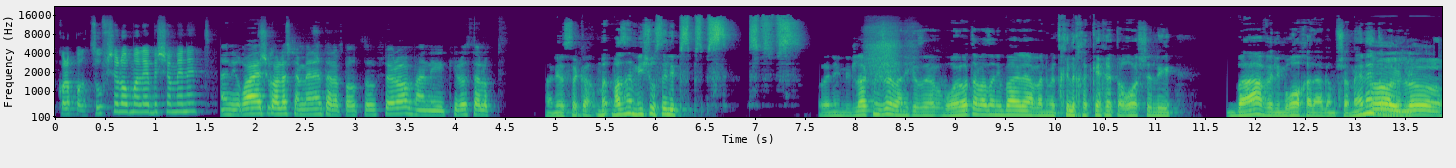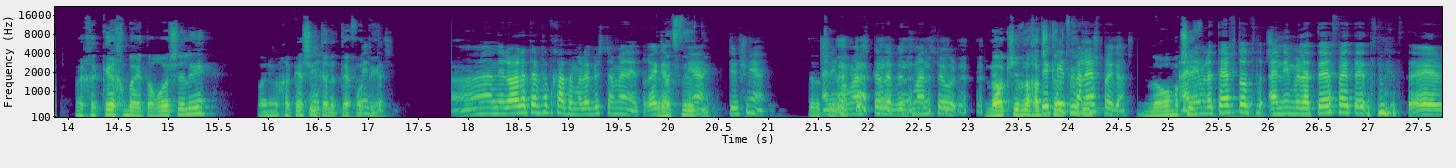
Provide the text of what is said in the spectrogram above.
כל הפרצוף שלו מלא בשמנת. אני רואה את כל השמנת על הפרצוף שלו ואני כאילו עושה לו פס. אני עושה ככה, מה זה מישהו עושה לי פס פס פס פס פס ואני נדלק מזה ואני כזה רואה אותה ואז אני בא אליה ואני מתחיל לחכך את הראש שלי בה ולמרוח עליה גם שמנת, אוי, לא. מחכך בה את הראש שלי ואני מחכה שהיא תלטף אותי. אני לא אלטף אותך, אתה מלא בשמנת. רגע, שנייה. תקשיב שנייה. אני. ממש כזה בזמן שאול. לא אקשיב לך עד תפסיק שתלטפי אותי. להתחנף רגע. לא מקשיב. אני מלטפת את מצטער.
